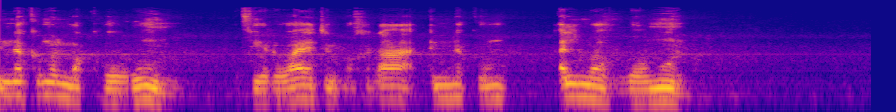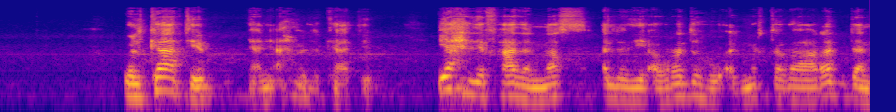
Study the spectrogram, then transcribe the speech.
إنكم المقهورون وفي رواية أخرى إنكم المظلومون. والكاتب يعني أحمد الكاتب يحذف هذا النص الذي أورده المرتضى ردا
